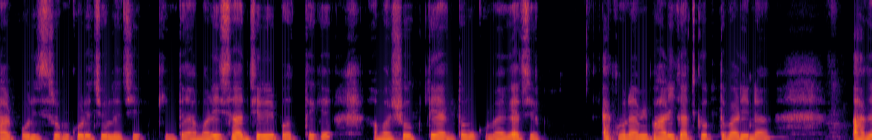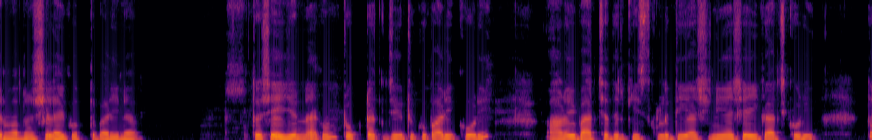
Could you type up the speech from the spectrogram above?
আর পরিশ্রম করে চলেছি। কিন্তু আমার এই সার্জারির পর থেকে আমার শক্তি একদম কমে গেছে। এখন আমি ভারী কাজ করতে পারি না, আগের মতন সেলাই করতে পারি না। তো সেই জন্য এখন টুকটাক যেটুকু পারি করি আর ওই বাচ্চাদেরকে স্কুলে দিয়ে আসি, নিয়ে এসে এই কাজ করি। তো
